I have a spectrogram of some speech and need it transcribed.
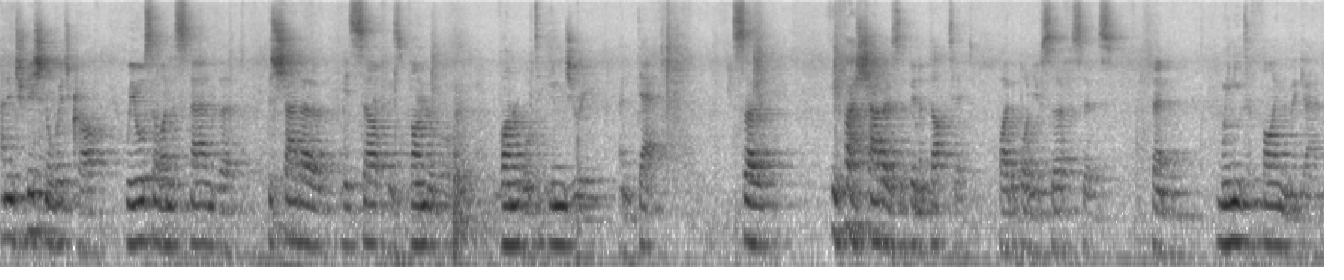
And in traditional witchcraft, we also understand that the shadow itself is vulnerable, vulnerable to injury and death. So, if our shadows have been abducted by the body of surfaces, then we need to find them again,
